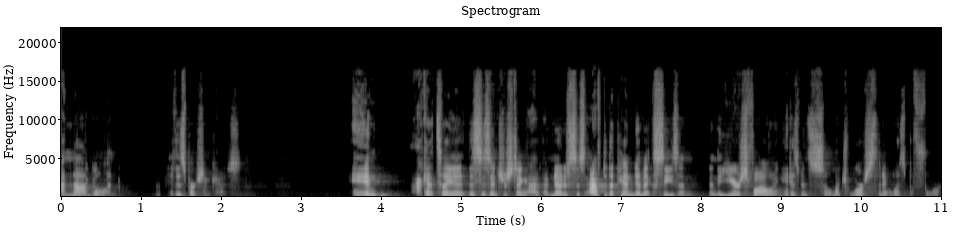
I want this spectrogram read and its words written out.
I'm not going. If this person goes. And I got to tell you, this is interesting. I've noticed this after the pandemic season and the years following, it has been so much worse than it was before.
